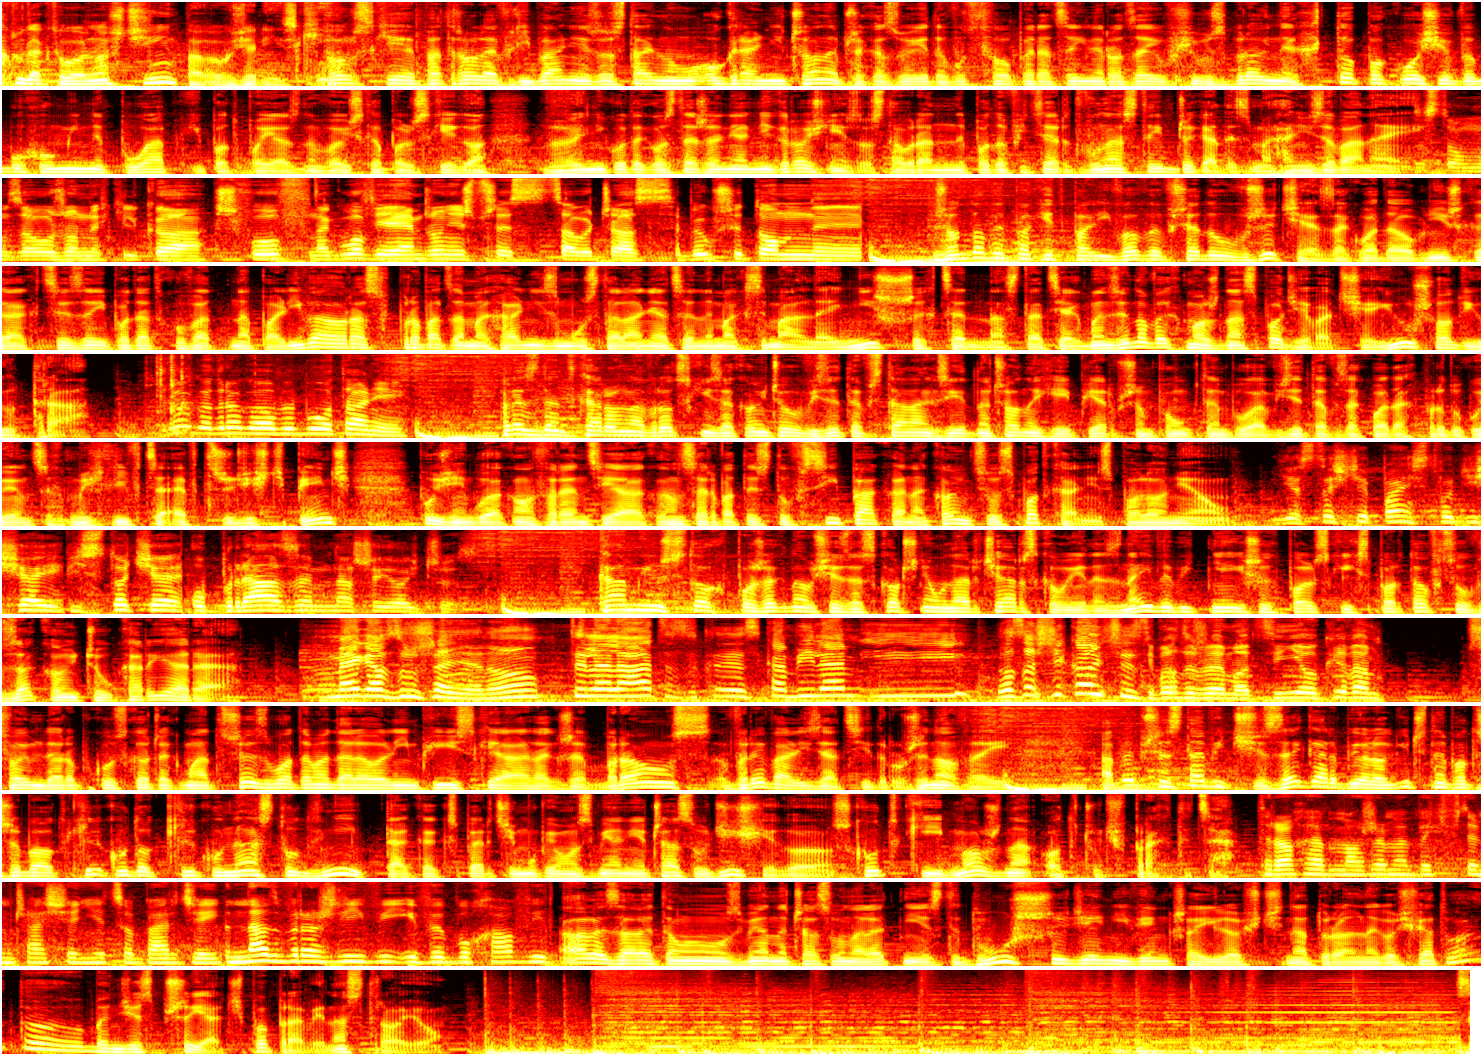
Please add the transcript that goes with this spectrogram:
Skrót aktualności, Paweł Zieliński. Polskie patrole w Libanie zostaną ograniczone, przekazuje dowództwo operacyjne rodzajów sił zbrojnych. To pokłosie wybuchu miny pułapki pod pojazdem Wojska Polskiego. W wyniku tego zdarzenia niegroźnie został ranny podoficer 12 Brygady Zmechanizowanej. Zostało mu założonych kilka szwów na głowie. Żołnierz przez cały czas był przytomny. Rządowy pakiet paliwowy wszedł w życie. Zakłada obniżkę akcyzy i podatku VAT na paliwa oraz wprowadza mechanizm ustalania ceny maksymalnej. Niższych cen na stacjach benzynowych można spodziewać się już od jutra. Drogo, drogo, by było taniej. Prezydent Karol Nawrocki zakończył wizytę w Stanach Zjednoczonych. Jej pierwszym punktem była wizyta w zakładach produkujących myśliwce F-35. Później była konferencja konserwatystów CPAC, a na końcu spotkanie z Polonią. Jesteście Państwo dzisiaj w istocie obrazem naszej ojczyzny. Kamil Stoch pożegnał się ze skocznią narciarską. Jeden z najwybitniejszych polskich sportowców zakończył karierę. Mega wzruszenie, no. Tyle lat z, z Kamilem i no coś się kończy. Bardzo dużo emocji, nie ukrywam. W swoim dorobku skoczek ma trzy złote medale olimpijskie, a także brąz w rywalizacji drużynowej. Aby przestawić zegar biologiczny potrzeba od kilku do kilkunastu dni. Tak eksperci mówią o zmianie czasu. Dziś jego skutki można odczuć w praktyce. Trochę możemy być w tym czasie nieco bardziej nadwrażliwi i wybuchowi. Ale zaletą zmiany czasu na letni jest dłuższy dzień i większa ilość naturalnego światła. To będzie sprzyjać poprawie nastroju.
